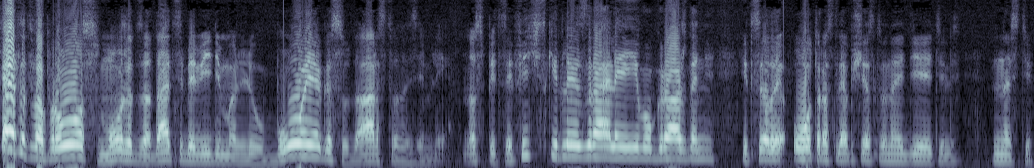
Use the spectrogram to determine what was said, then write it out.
Этот вопрос может задать себе, видимо, любое государство на земле. Но специфически для Израиля и его граждане и целые отрасли общественной деятельности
